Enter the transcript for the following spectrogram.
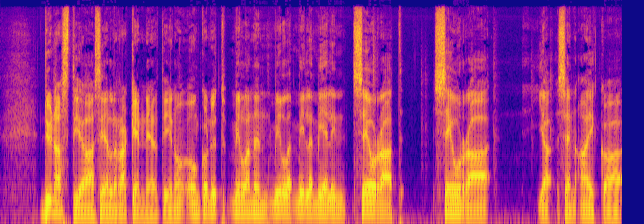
dynastiaa siellä rakenneltiin. On, onko nyt millainen, millä, millä mielin seuraat, seuraa ja sen aikaa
